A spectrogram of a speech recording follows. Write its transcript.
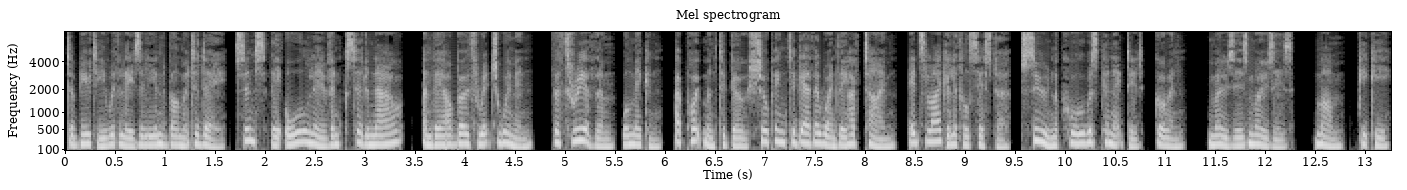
to Beauty with Lazily and Bulma today. Since they all live in Xida now, and they are both rich women, the three of them will make an appointment to go shopping together when they have time. It's like a little sister. Soon the call was connected. Gohan, Moses Moses, Mum, Kiki,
